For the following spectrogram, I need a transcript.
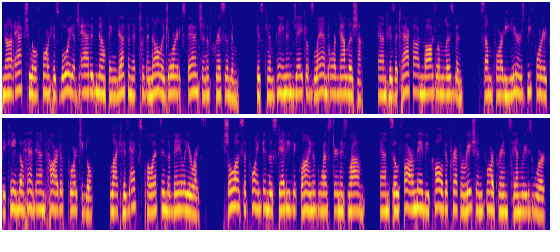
not actual for his voyage added nothing definite to the knowledge or expansion of Christendom. His campaign in Jacob's land or Galicia, and his attack on Moslem Lisbon, some 40 years before it became the head and heart of Portugal, like his exploits in the Balearics, show us a point in the steady decline of Western Islam, and so far may be called a preparation for Prince Henry's work,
